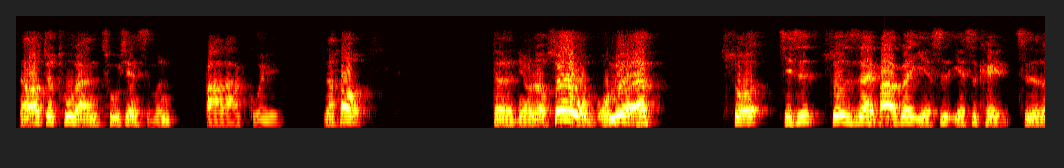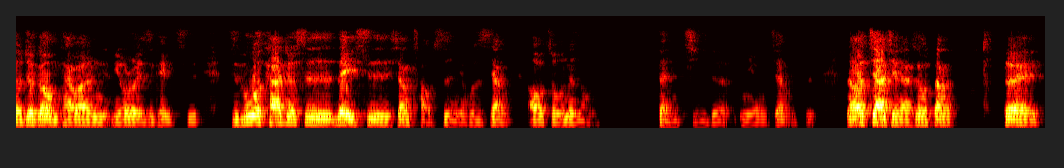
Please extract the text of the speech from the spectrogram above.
然后就突然出现什么巴拉圭，然后的牛肉，虽然我我没有要。说其实说实在，巴拉圭也是也是可以吃的肉，就跟我们台湾牛肉也是可以吃，只不过它就是类似像草饲牛，或是像澳洲那种等级的牛这样子，然后价钱来说当对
